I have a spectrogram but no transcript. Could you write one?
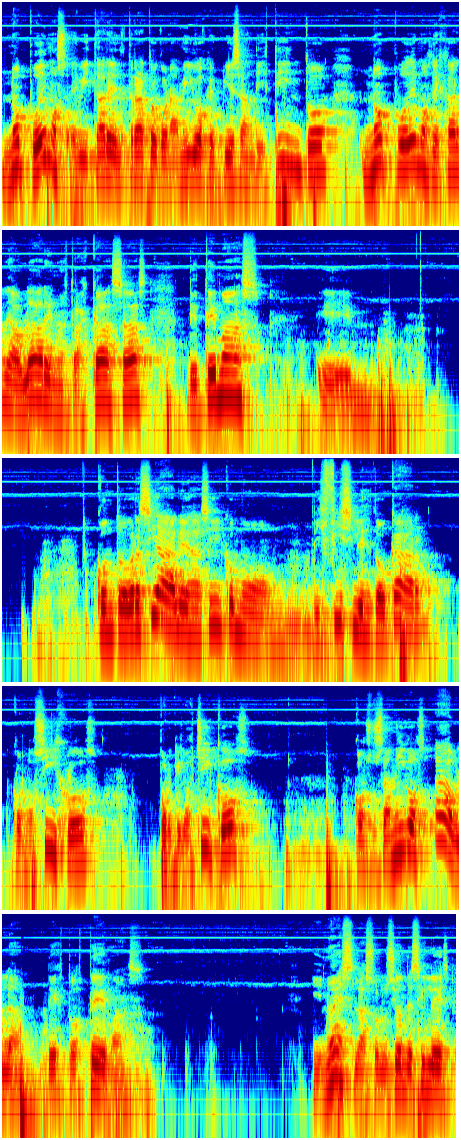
No podemos evitar el trato con amigos que piensan distinto, no podemos dejar de hablar en nuestras casas de temas eh, controversiales, así como difíciles de tocar con los hijos, porque los chicos con sus amigos hablan de estos temas. Y no es la solución decirles,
